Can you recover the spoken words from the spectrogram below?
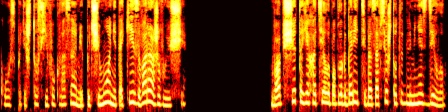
Господи, что с его глазами? Почему они такие завораживающие? Вообще-то я хотела поблагодарить тебя за все, что ты для меня сделал.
